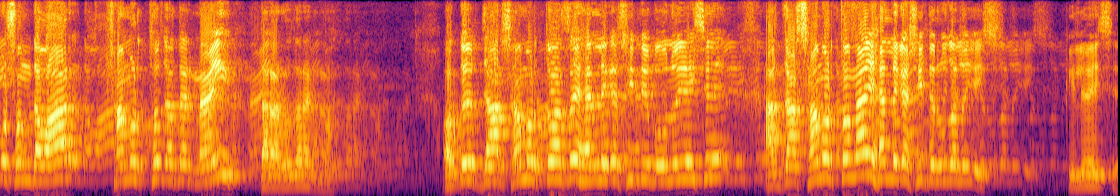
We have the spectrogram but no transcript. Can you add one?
পোষণ দেওয়ার সামর্থ্য যাদের নাই, তারা রোজা রাখবা। অতএব যার সামর্থ্য আছে, হের লেগে শীতে বউ লই আইছে আর যার সামর্থ্য নাই, হের লেগে শীতে রোজা লই আইছে।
